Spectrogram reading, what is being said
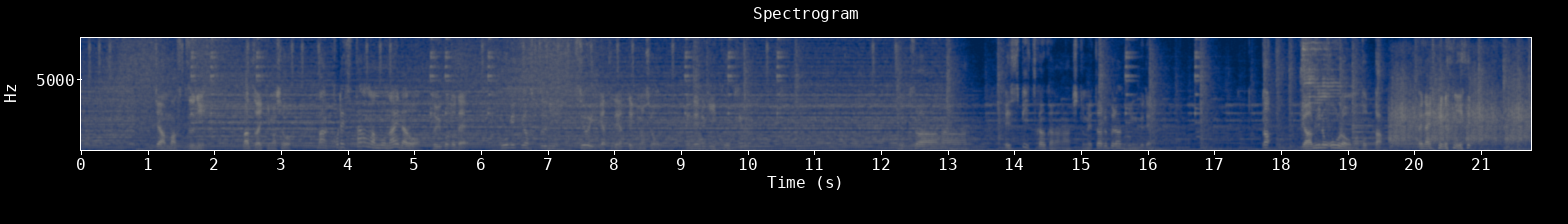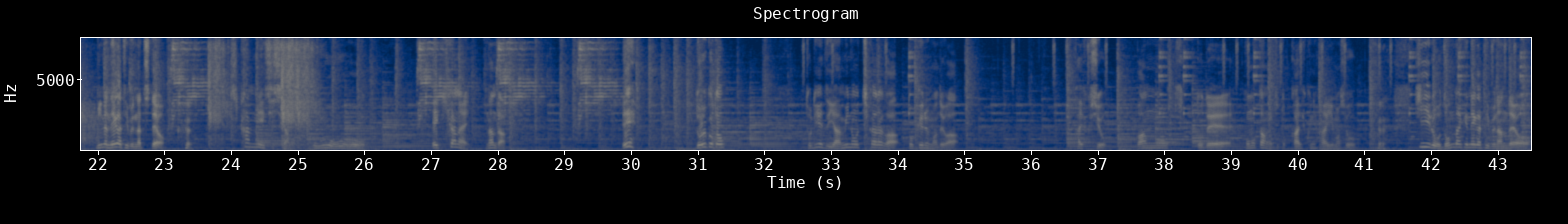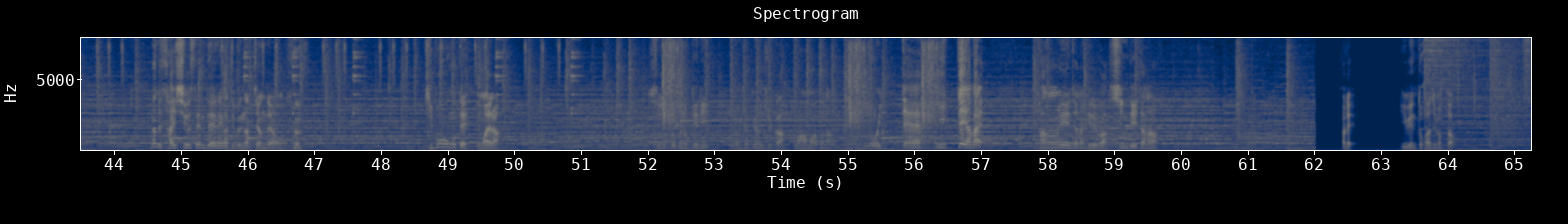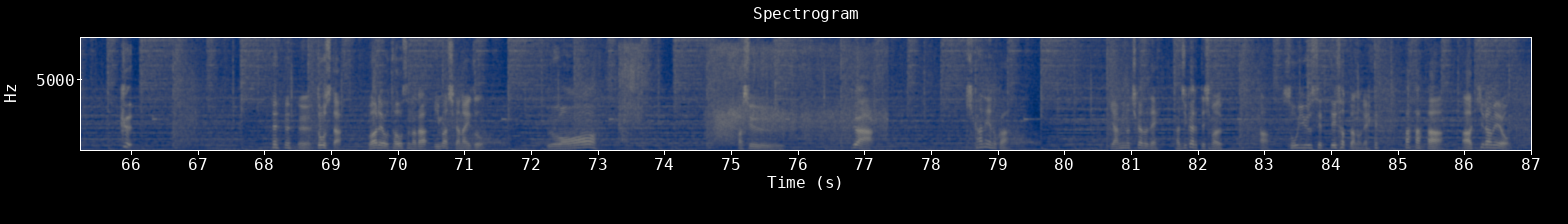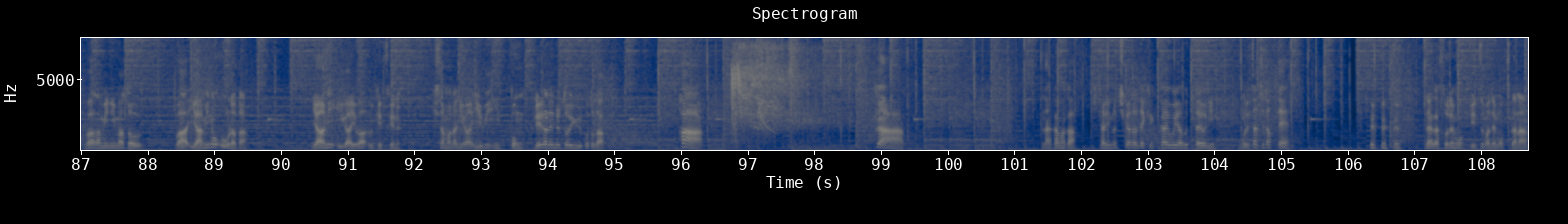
じゃあまあ普通にまずは行きましょう。まあこれスタンはもうないだろうということで攻撃は普通に強いやつでやっていきましょう。エネルギー供給。こいつはな SP 使うからな。ちょっとメタルブランディングで。あ闇のオーラをまとった。えなになに？みんなネガティブになっちゃったよ。効かねえししかも。おおおおおえ効かない。なんだ？え？どういうこと？とりあえず闇の力が解けるまでは回復しよう。万能キットでこのターンをちょっと回復に入りましょう。ヒーローどんだけネガティブなんだよ。なんで最終戦でネガティブになっちゃうんだよ。希望を持てお前ら。新速の蹴り440か。まあまあだな。おい。っっていってやばい。ターン A じゃなければ死んでいたな。あれ？イベントが始まった。くっ。どうした？我を倒すなら今しかないぞ。うおー。バシュー。うわ。効かねえのか。闇の力で弾かれてしまう。あそういう設定だったのね。ははは諦めよう。我が身にまとうは闇のオーラだ。闇以外は受け付けぬ。貴様らには指一本触れられぬということだ。はあ。か仲間が光の力で結界を破ったように俺たちだって。ふふふ。だがそれもいつまで持つかな。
